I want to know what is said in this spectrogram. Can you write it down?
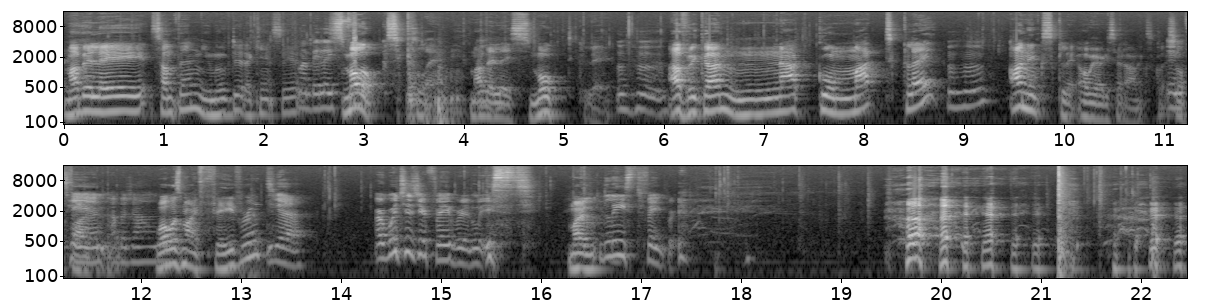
Mabele something. You moved it. I can't see it. Mabele smoked clay. Mabele mm-hmm. smoked clay. Mm-hmm. African Nakumat clay. Onyx clay. Oh, we already said onyx clay. In so tan. Abidjan. What was my favorite? Yeah. Or which is your favorite least? My Least favorite.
